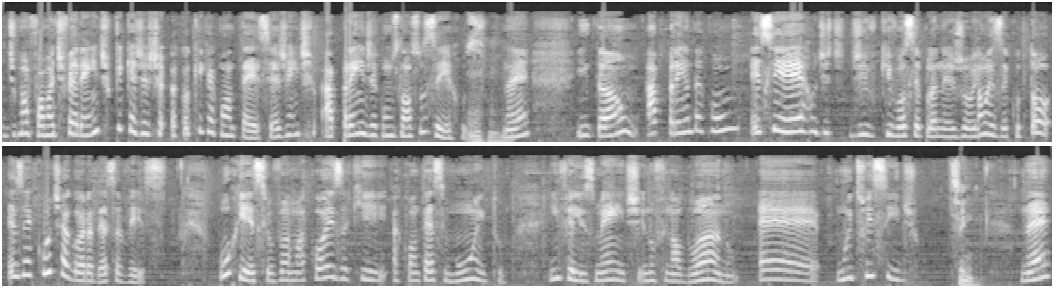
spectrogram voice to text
de uma forma diferente. O que, que a gente, o que, que acontece? A gente aprende com os nossos erros, uhum. né? Então, aprenda com esse erro de, de que você planejou e não executou, execute agora dessa vez. Porque, Silvana, uma coisa que acontece muito, infelizmente, no final do ano, é muito suicídio. Sim. Né?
